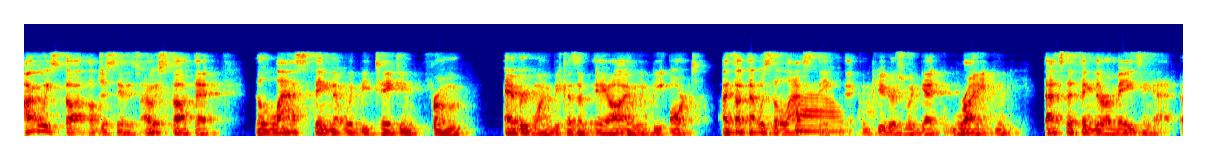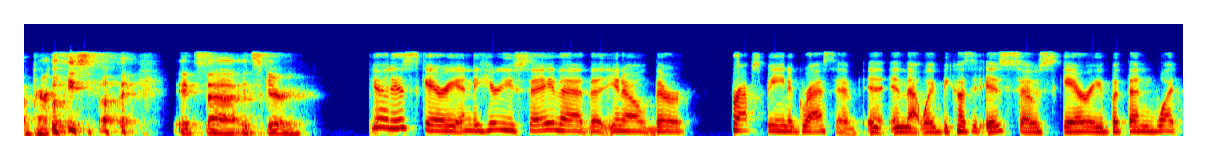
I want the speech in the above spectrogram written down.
I always thought, I'll just say this, I always thought that the last thing that would be taken from everyone because of AI would be art. I thought that was the last wow. thing that computers would get right. And that's the thing they're amazing at, apparently. So it's uh it's scary. Yeah, it is scary. And to hear you say that, that you know, they're perhaps being aggressive in, in that way because it is so scary. But then what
